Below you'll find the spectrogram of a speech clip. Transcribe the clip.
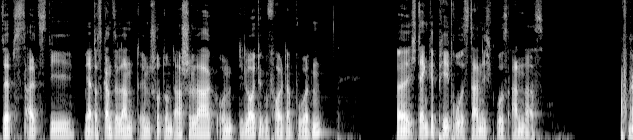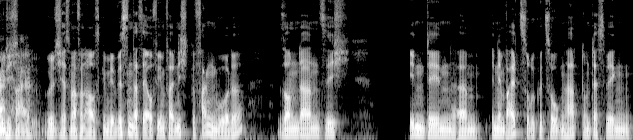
selbst als die, ja, das ganze Land in Schutt und Asche lag und die Leute gefoltert wurden. Äh, ich denke, Pedro ist da nicht groß anders. Auf keinen würde ich, Fall. Würde ich jetzt mal von ausgehen. Wir wissen, dass er auf jeden Fall nicht gefangen wurde, sondern sich in den, ähm, in den Wald zurückgezogen hat und deswegen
